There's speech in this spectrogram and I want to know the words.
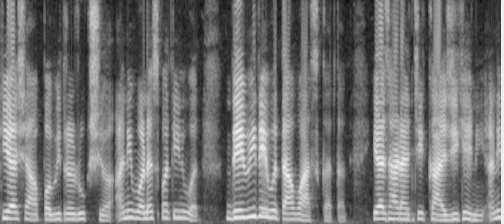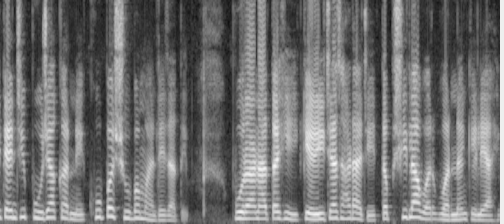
की अशा पवित्र वृक्ष आणि वनस्पतींवर देवी देवता वास करतात. या झाडांची काळजी घेणे आणि त्यांची पूजा करणे खूपच शुभ मानले जाते. पुराणातही केळीच्या झाडाचे तपशिलावर वर्णन केले आहे.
